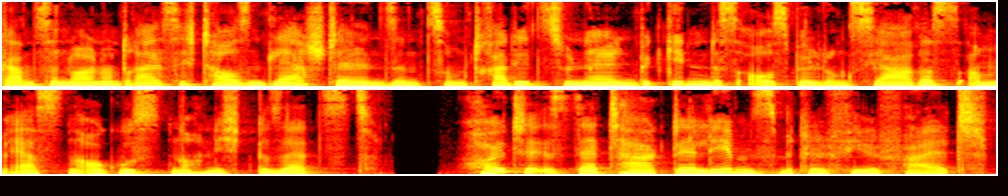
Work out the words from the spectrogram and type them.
Ganze 39.000 Lehrstellen sind zum traditionellen Beginn des Ausbildungsjahres am 1. August noch nicht besetzt. Heute ist der Tag der Lebensmittelvielfalt.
